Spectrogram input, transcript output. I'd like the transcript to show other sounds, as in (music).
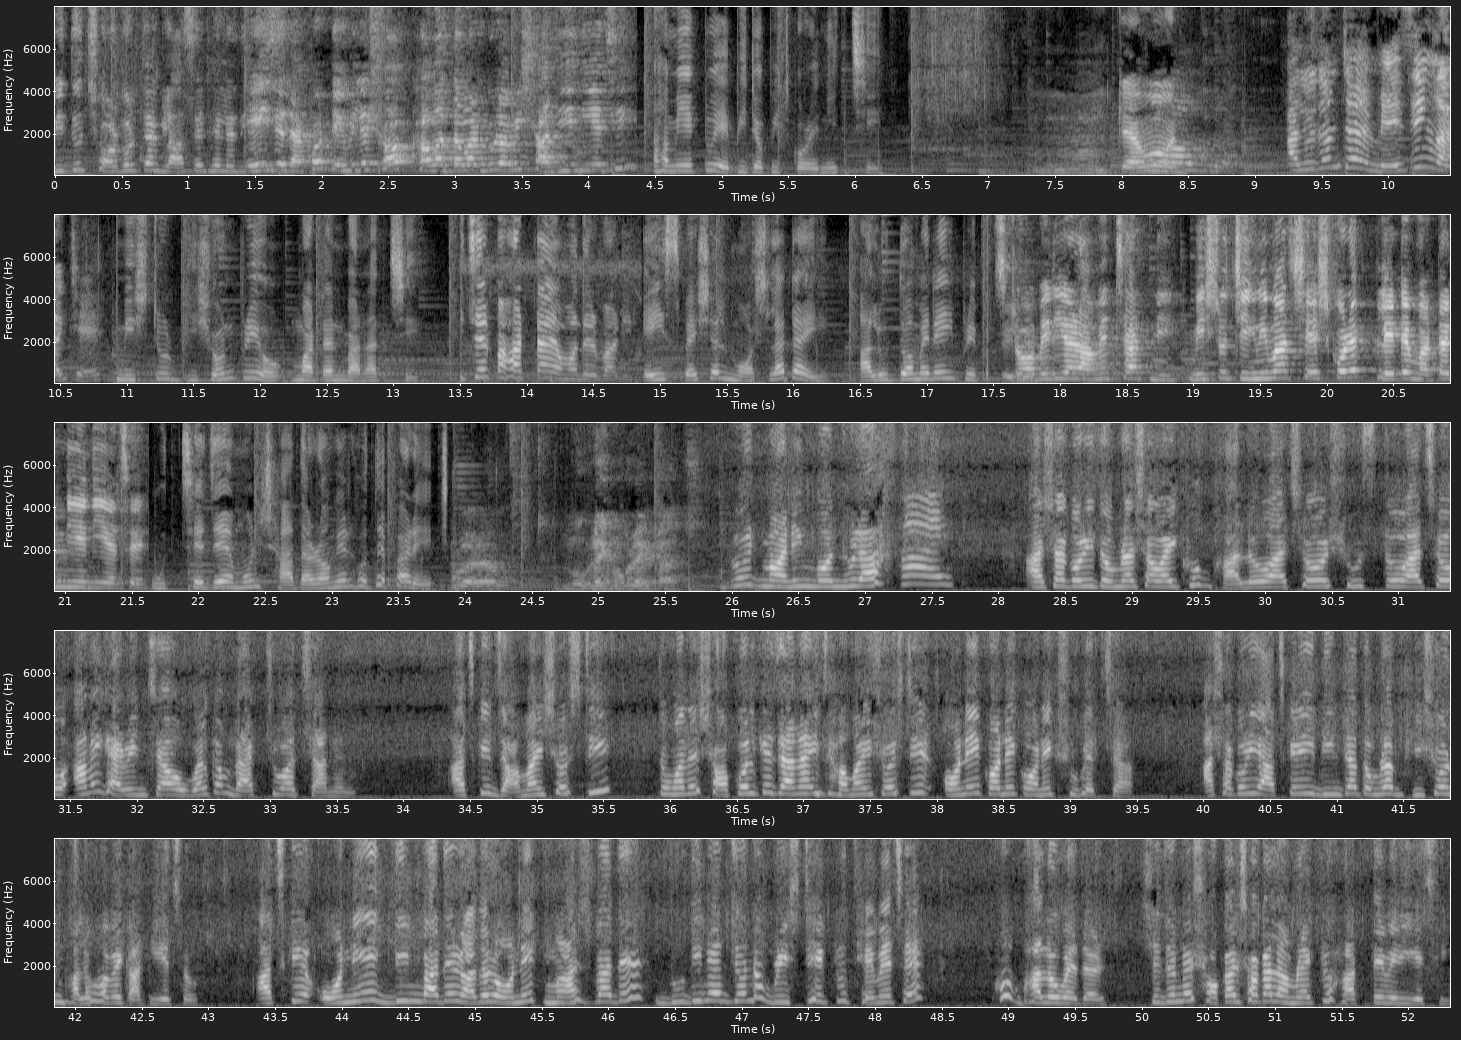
বিদ্যুৎ শরবতটা গ্লাসে ঢেলে দিই। এই যে দেখো টেবিলে সব খাবার দাবারগুলো আমি সাজিয়ে নিয়েছি। আমি একটু এপিটোপিট করে নিচ্ছি। কেমন? আলুদমটা অ্যামেজিং লাগছে। মিষ্টুর ভীষণ প্রিয় মাটন বানাচ্ছি। নিচের পাহাড়টাই আমাদের বাড়ি। এই স্পেশাল মশলাটাই আলুর দমের এই স্ট্রবেরি আর আমের চাটনি। মিষ্টু চিংড়ি মাছ শেষ করে প্লেটে মাটন নিয়ে নিয়েছে। উচ্ছে যে এমন সাদা রঙের হতে পারে। Mughlai Mughlai touch good morning বন্ধুরা। হাই আশা করি তোমরা সবাই খুব ভালো আছো, সুস্থ আছো। আমি গ্যারিন চাও welcome back to our channel আজকে জামাই ষষ্ঠী, তোমাদের সকলকে জানাই জামাই ষষ্ঠীর অনেক অনেক অনেক শুভেচ্ছা। আশা করি আজকের এই দিনটা তোমরা ভীষণ ভালোভাবে কাটিয়েছো। আজকে অনেক দিন বাদে রাদার অনেক মাস বাদে, দুদিনের জন্য বৃষ্টি একটু থেমেছে। খুব ভালো ওয়েদার সেজন্য সকাল সকাল আমরা একটু হাঁটতে বেরিয়েছি।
